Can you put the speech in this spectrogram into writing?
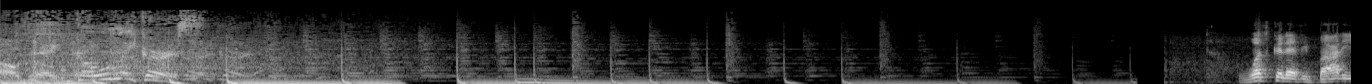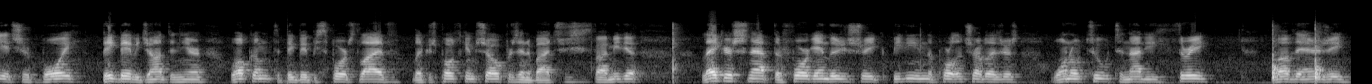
all day. Go Lakers! What's good, everybody? It's your boy, Big Baby Jonathan here. Welcome to Big Baby Sports Live, Lakers postgame show presented by 265 Media. Lakers snapped their four-game losing streak, beating the Portland Trailblazers 102 to 93. Love the energy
